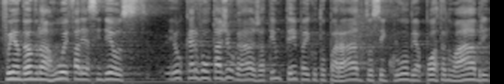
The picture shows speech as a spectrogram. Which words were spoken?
fui andando na rua e falei assim, Deus, eu quero voltar a jogar, já tem um tempo aí que eu estou parado, estou sem clube, a porta não abre,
